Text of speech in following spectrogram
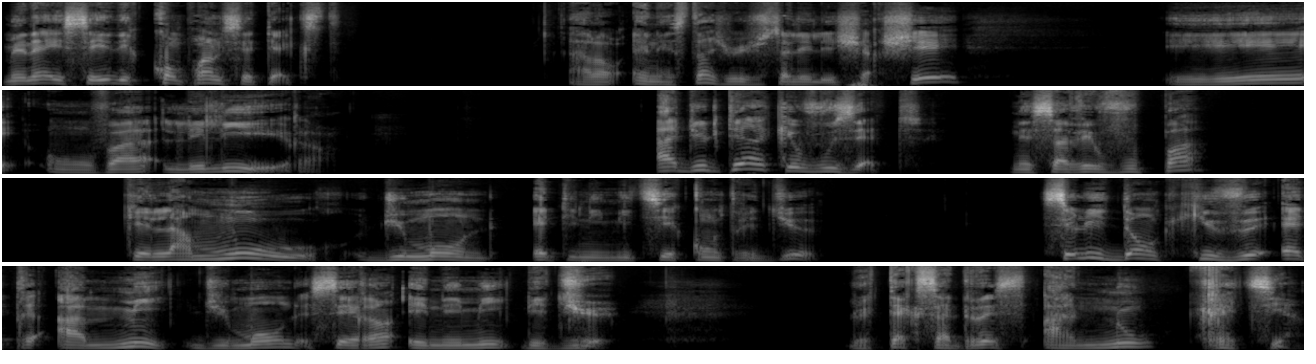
maintenant essayer de comprendre ces textes. Alors, un instant, je vais juste aller les chercher et on va les lire. Adultère que vous êtes, ne savez-vous pas que l'amour du monde est inimitié contre Dieu? Celui donc qui veut être ami du monde se rend ennemi de Dieu. Le texte s'adresse à nous, chrétiens.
